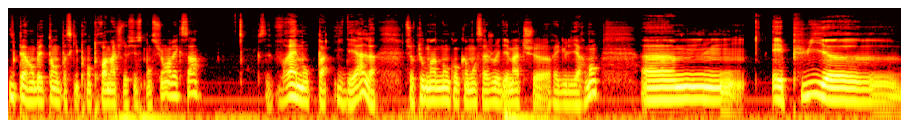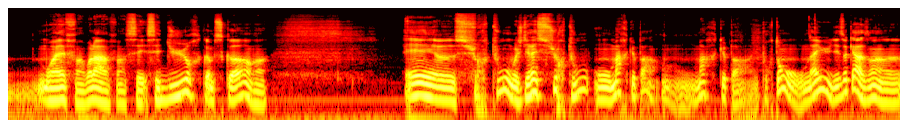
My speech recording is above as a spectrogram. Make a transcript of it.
hyper embêtante parce qu'il prend trois matchs de suspension avec ça. C'est vraiment pas idéal, surtout maintenant qu'on commence à jouer des matchs euh, régulièrement. et puis, ouais, enfin voilà, c'est dur comme score. Et euh, surtout, moi je dirais surtout, on marque pas. On marque pas. Et pourtant, on a eu des occasions. Hein.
